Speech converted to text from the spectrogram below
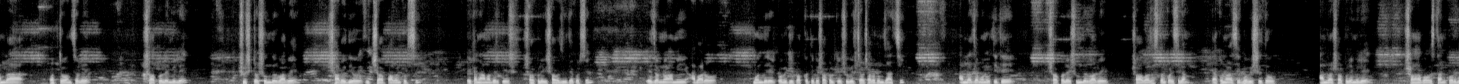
আমরা অত্র অঞ্চলে সকলে মিলে সুষ্ঠু, সুন্দরভাবে শারদীয় উৎসব পালন করছি। এখানে আমাদেরকে সকলেই সহযোগিতা করছেন। এজন্য আমি আবারও মন্দিরের কমিটির পক্ষ থেকে সকলকে শুভেচ্ছা ও স্বাগতম জানাচ্ছি। আমরা যেমন অতীতে সকলে সুন্দরভাবে সহাবস্থান করেছিলাম এখনও আছি, ভবিষ্যতেও আমরা সকলে মিলে সহাব অবস্থান করব,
